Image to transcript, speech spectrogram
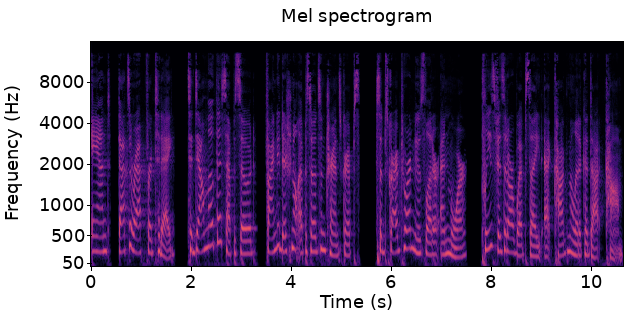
And that's a wrap for today. To download this episode, find additional episodes and transcripts, subscribe to our newsletter, and more, please visit our website at cognilytica.com.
